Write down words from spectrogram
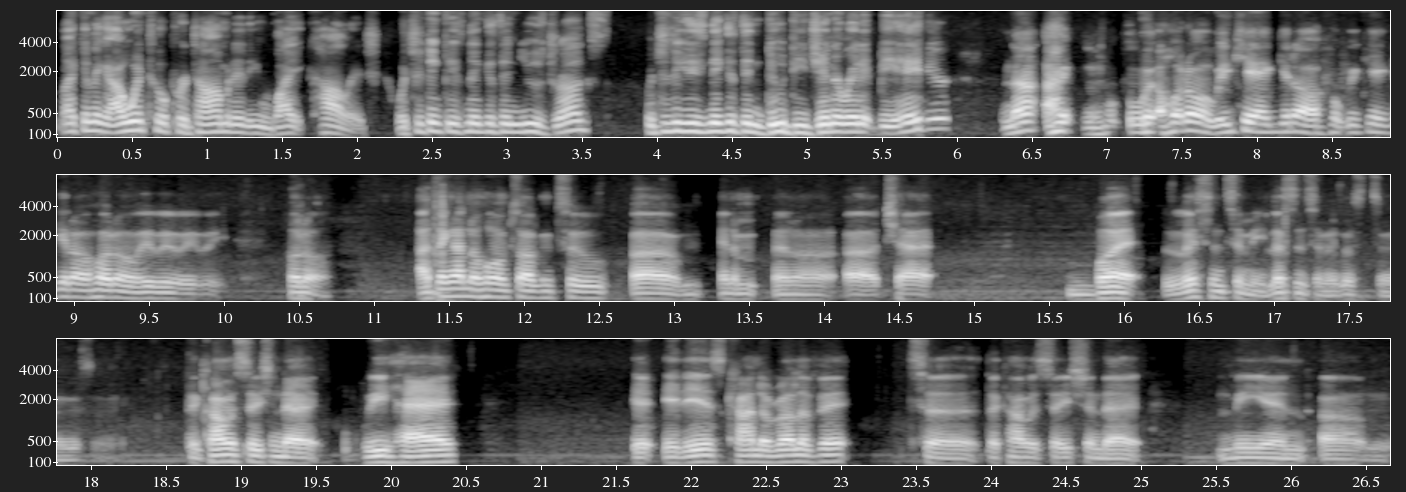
like a nigga, I went to a predominantly white college. What you think these niggas didn't use drugs? What you think these niggas didn't do degenerated behavior? No, I w- hold on. We can't get off. We can't get off. Hold on. Wait, wait, wait, wait. Hold on. I think I know who I'm talking to um in a in a uh, chat. But listen to me. Listen to me. Listen to me. Listen to me. The conversation that we had, it, it is kind of relevant to the conversation that me and um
